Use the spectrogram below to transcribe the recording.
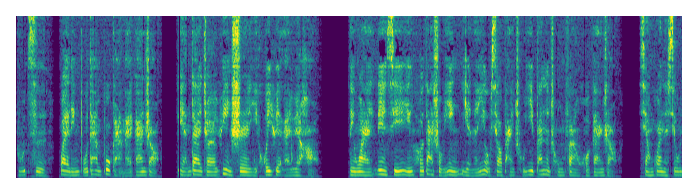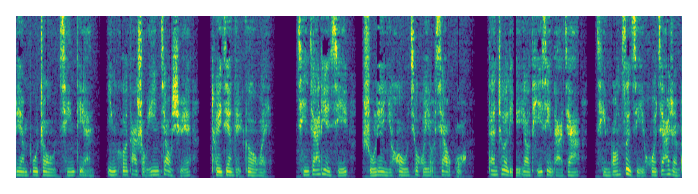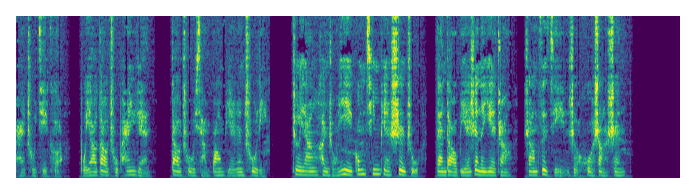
如此外灵不但不敢来干扰，连带着运势也会越来越好。另外，练习银河大手印也能有效排除一般的冲犯或干扰。相关的修炼步骤，请点银河大手印教学，推荐给各位。勤加练习，熟练以后就会有效果。但这里要提醒大家。请帮自己或家人排除即可，不要到处攀援，到处想帮别人处理，这样很容易公亲变事主，担到别人的业障，让自己惹祸上身。《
